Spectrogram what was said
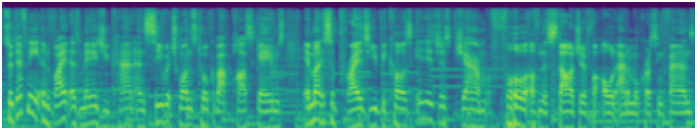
So definitely invite as many as you can and see which ones talk about past games. It might surprise you because it is just jam full of nostalgia for old Animal Crossing fans,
